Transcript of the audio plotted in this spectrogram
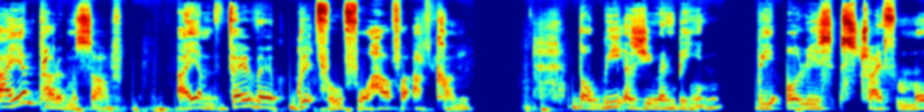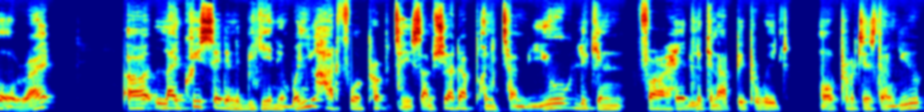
I am proud of myself. I am very, very grateful for how far I've come. But we as human beings, we always strive for more, right? Uh, like we said in the beginning, when you had four properties, I'm sure at that point in time, you looking far ahead, looking at people with more properties than you,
